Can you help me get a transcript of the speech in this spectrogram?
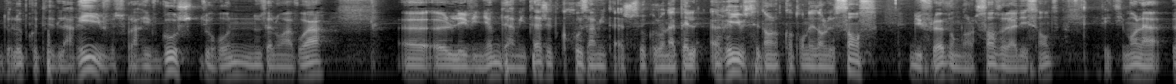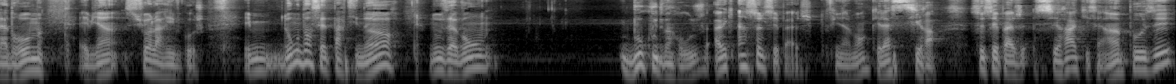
de l'autre côté de la rive, sur la rive gauche du Rhône, nous allons avoir euh, les vignobles d'Hermitage et de Crozes-Hermitage. Ce que l'on appelle rive, c'est quand on est dans le sens du fleuve, donc dans le sens de la descente. Effectivement, la, la Drôme, eh bien, sur la rive gauche. Et donc, dans cette partie nord, nous avons beaucoup de vins rouges avec un seul cépage finalement qui est la Syrah. Ce cépage Syrah qui s'est imposé,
